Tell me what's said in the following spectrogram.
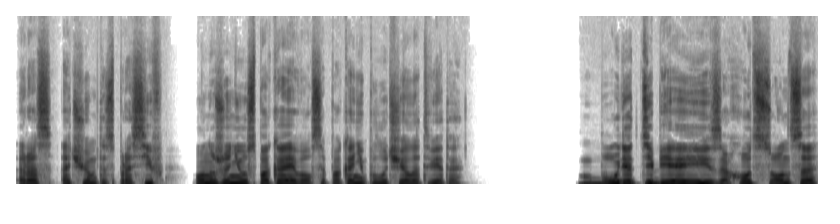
Раз о чем-то спросив, он уже не успокаивался, пока не получал ответа. «Будет тебе и заход солнца.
